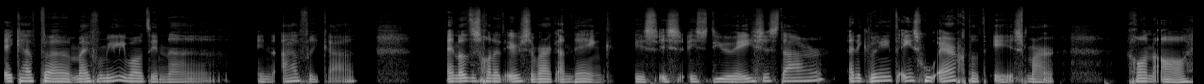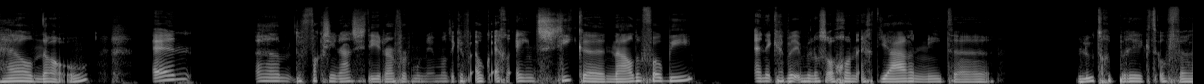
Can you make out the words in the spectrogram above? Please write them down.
ik heb, eh, mijn familie woont in, eh, in Afrika. En dat is gewoon het eerste waar ik aan denk. Is, is, is die daar. En ik weet niet eens hoe erg dat is, maar gewoon al hell no. En ehm, de vaccinaties die je daarvoor moet nemen. Want ik heb ook echt één zieke naaldenfobie. En ik heb inmiddels al gewoon echt jaren niet eh, bloed geprikt. Of eh,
